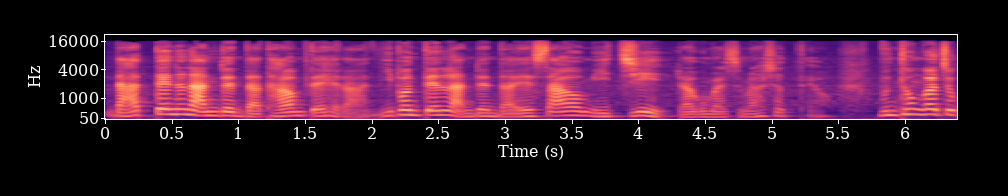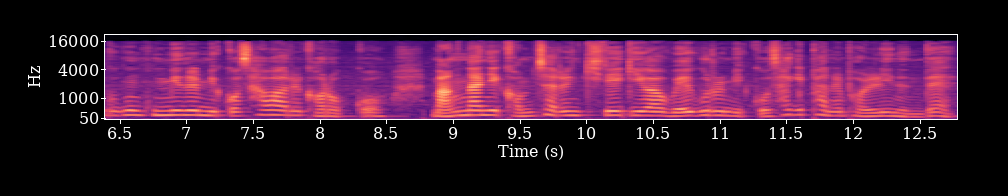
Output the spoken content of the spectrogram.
나 때는 안 된다. 다음 때 해라. 이번 때는 안 된다의 싸움이지. 라고 말씀을 하셨대요. 문통과 조국은 국민을 믿고 사활을 걸었고, 망나니 검찰은 기레기와 왜구를 믿고 사기판을 벌리는데,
